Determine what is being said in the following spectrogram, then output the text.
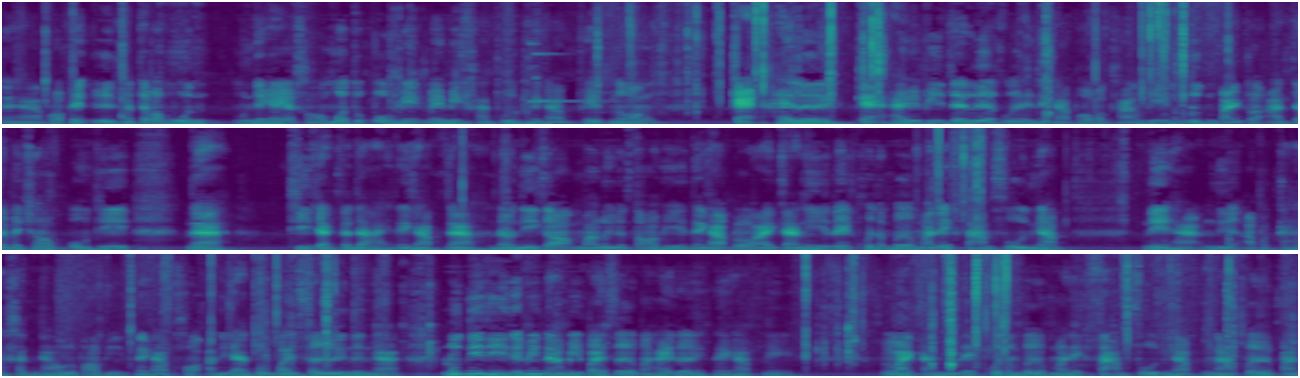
นะฮะเพราะเพจอื่นเขาจะประมูลมันยังไงก็เขาหมดทุกองค์ไม่ไม่มีขาดทุนนะครับ เพจน้องแกะให้เลย แกะให้พี่ๆได้เลือกเลยนะครับ เพราะบางครั้งพี่ลุ้นไปก็อาจจะไม่ชอบองค์ที่นะที่อยากจะได้นะครับนะเหล่านี้ก็มาลุยกันต่อพี่นะครับรายการนี้เลขโค้ดเบอร์หมายเลขสามศูนย์ครับ นี่ฮะเนื้ออัปปาก้าขัดเงาหรือเปล่าพี่นะครับขออนุญาตดูใบเซอร์นิดนึงฮะรุ่นนี้ดีนะพี่นะมีใบเซอร์มาให้เลยนะครับนี่รายการนี้เลขโค้ดเบอร์หมายเลขสามศูนย์ครับนะเปิดปัน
